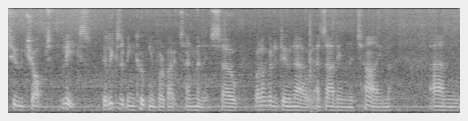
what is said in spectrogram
two chopped leeks. The leeks have been cooking for about 10 minutes, so what I'm going to do now is add in the thyme and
